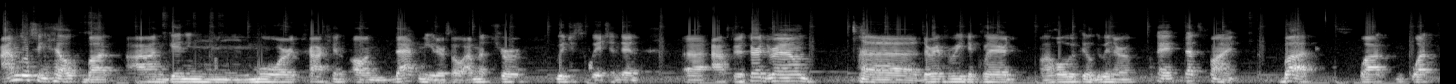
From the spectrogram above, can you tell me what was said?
I'm losing health, but I'm gaining more traction on that meter, so I'm not sure which is which. And then uh, after the third round, uh, the referee declared a Holyfield winner. Okay, that's fine. But what what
